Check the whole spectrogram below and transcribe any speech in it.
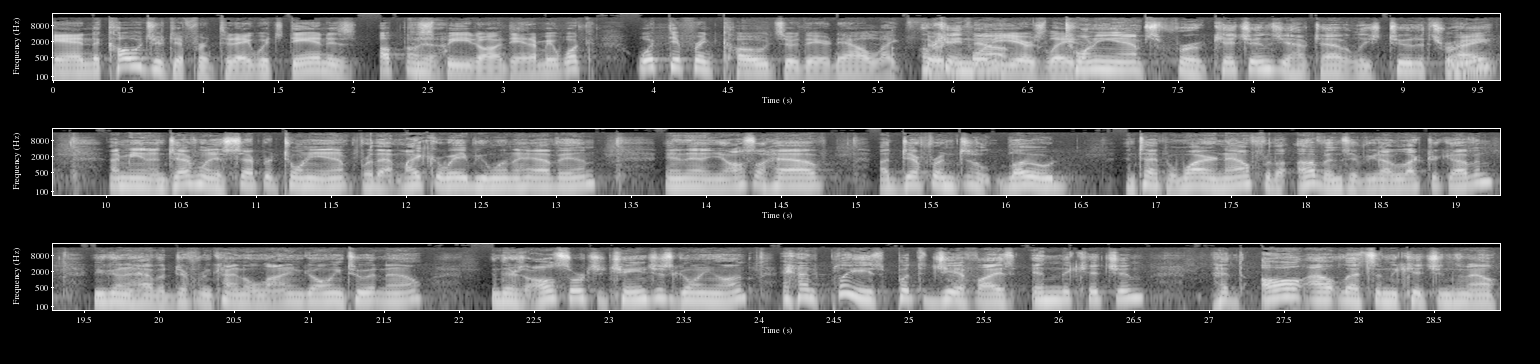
And the codes are different today, which Dan is up to Oh, yeah. speed on. Dan, I mean, what what different codes are there now? Like 30, okay, 40 now years later, 20 amps for kitchens. You have to have at least two to three. Right. I mean, and definitely a separate 20 amp for that microwave you want to have in. And then you also have a different load and type of wire now for the ovens. If you got an electric oven, you're going to have a different kind of line going to it now. And there's all sorts of changes going on. And please put the GFIs in the kitchen. All outlets in the kitchens now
